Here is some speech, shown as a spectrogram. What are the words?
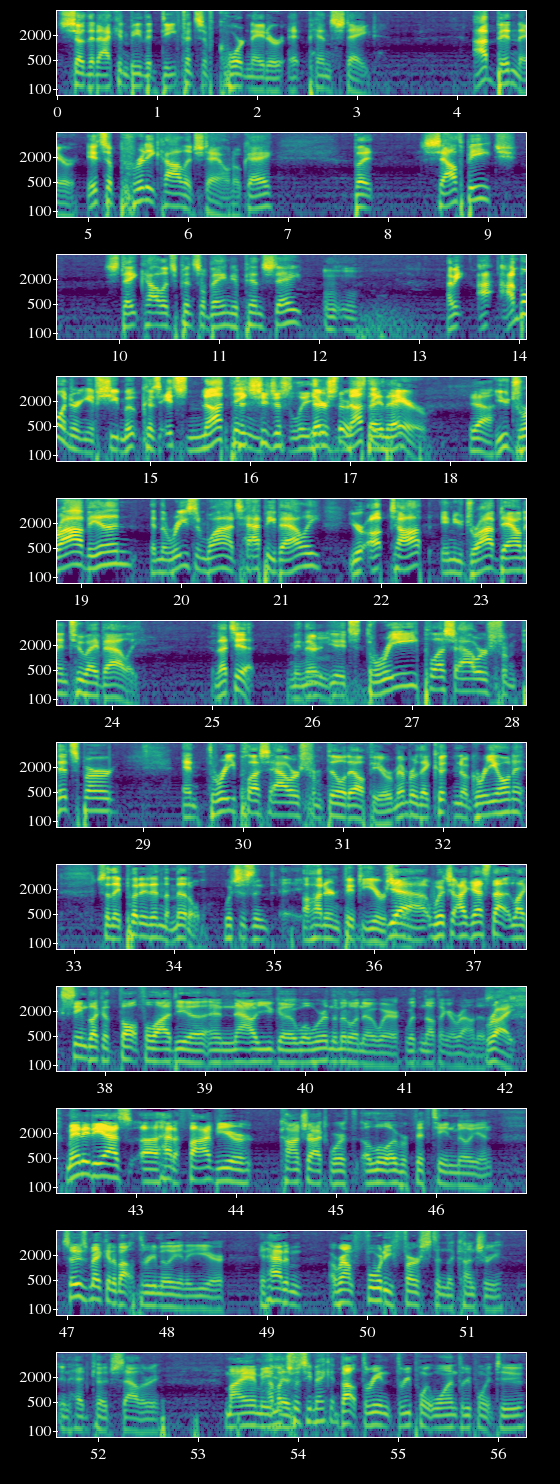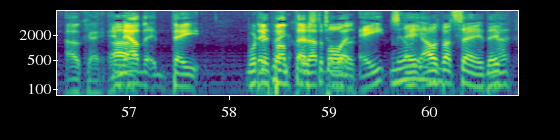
so that i can be the defensive coordinator at penn state i've been there it's a pretty college town okay but south beach state college pennsylvania penn state Mm-mm. I mean, I, I'm wondering if she moved because it's nothing. Did she just leave There's nothing there. there? Yeah. You drive in, and the reason why it's Happy Valley, you're up top, and you drive down into a valley, and that's it. I mean, there, Hmm. it's three plus hours from Pittsburgh, and three plus hours from Philadelphia. Remember, they couldn't agree on it, so they put it in the middle. which isn't 150 years ago. Yeah, which I guess that like seemed like a thoughtful idea, and now you go, well, we're in the middle of nowhere with nothing around us. Right. Manny Diaz uh, had a five-year contract worth a little over fifteen million, so he was making about three million a year. It had him around forty-first in the country in head coach salary. Miami. How much was he making? About three, three point one, three point two. Okay, and Uh, now they, they What they they bumped that up to what eight Eight. I was about to say they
